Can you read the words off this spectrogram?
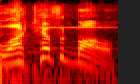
วเทพฟุตบอล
